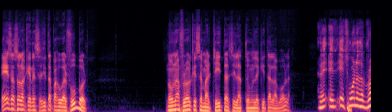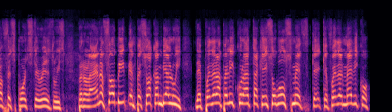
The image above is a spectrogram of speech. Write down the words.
Esas son las que necesita para jugar fútbol. No una flor que se marchita si la, tú le quitas la bola. It's one of the roughest sports there is, Luis. Pero la NFL empezó a cambiar, Luis, después de la película esta que hizo Will Smith, que, que fue del médico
